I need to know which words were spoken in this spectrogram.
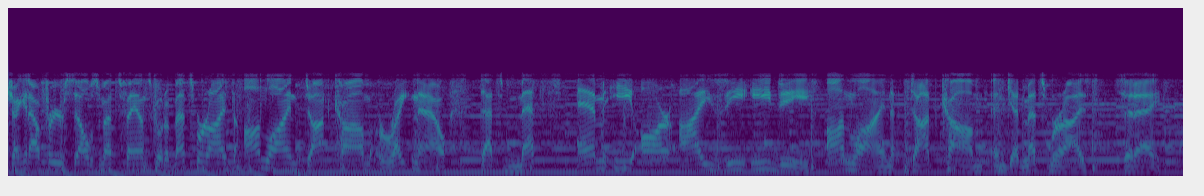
Check it out for yourselves, Mets fans. Go to MetsmerizedOnline.com right now. That's Mets, M E R I Z E D, online.com, and get Metsmerized today.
